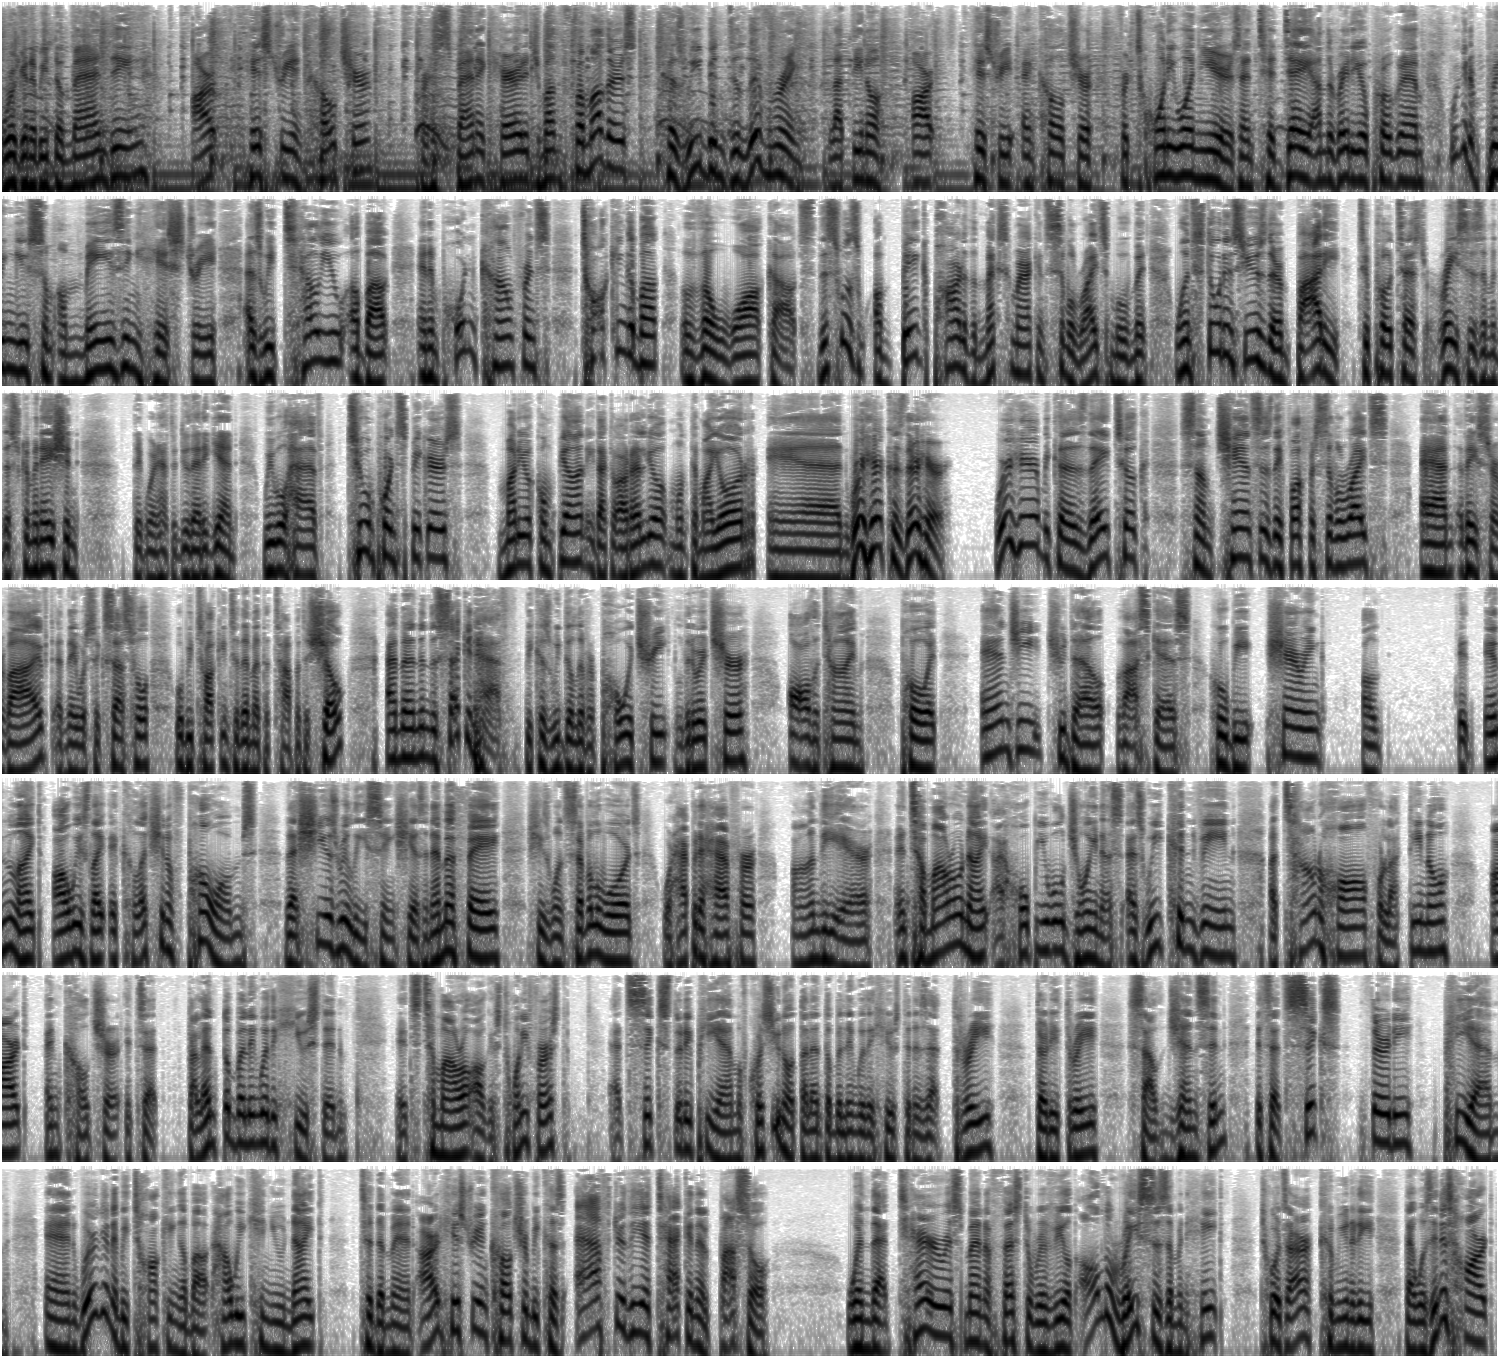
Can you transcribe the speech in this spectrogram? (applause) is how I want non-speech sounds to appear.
We're going to be demanding art, history, and culture for Hispanic Heritage Month from others because we've been delivering Latino art, history, and culture for 21 years. And today on the radio program, we're going to bring you some amazing history as we tell you about an important conference talking about the walkouts. This was a big part of the Mexican American civil rights movement when students used their body to protest racism and discrimination. I think we're going to have to do that again. We will have two important speakers, Mario Compean and Dr. Aurelio Montemayor, and we're here because they're here. We're here because they took some chances. They fought for civil rights and they survived and they were successful. We'll be talking to them at the top of the show. And then in the second half, because we deliver poetry, literature all the time, poet Angie Trudell Vasquez, who'll be sharing a, in light, always light, a collection of poems that she is releasing. She has an MFA. She's won several awards. We're happy to have her on the air. And tomorrow night, I hope you will join us as we convene a town hall for Latino art and culture. It's at Talento Bilingüe de Houston. It's tomorrow, August 21st at 6.30 p.m. Of course, you know Talento Bilingüe de Houston is at 333 South Jensen. It's at 6.30 p.m. And we're going to be talking about how we can unite to demand art, history, and culture because after the attack in El Paso, when that terrorist manifesto revealed all the racism and hate towards our community that was in his heart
